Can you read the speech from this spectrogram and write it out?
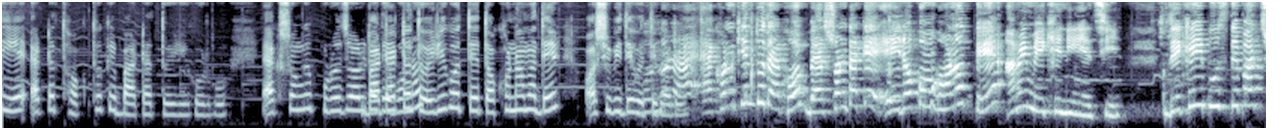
দিয়ে একটা থকথকে বাটার তৈরি করব। একসঙ্গে পুরো জল বাটারটা তৈরি করতে তখন আমাদের অসুবিধে হতে পারে। এখন কিন্তু দেখো বেসনটাকে এই রকম ঘনত্বে আমি মেখে নিয়েছি। দেখেই বুঝতে পারছ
